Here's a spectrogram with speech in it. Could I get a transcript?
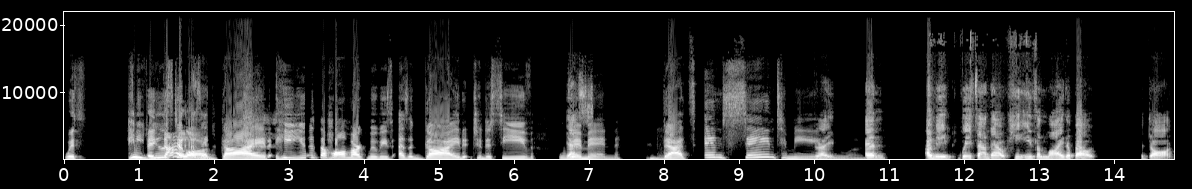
with He Fake used it as a guide. He used the Hallmark movies as a guide to deceive Yes. women. Mm-hmm. That's insane to me. Right. And I mean, we found out he even lied about the dog.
